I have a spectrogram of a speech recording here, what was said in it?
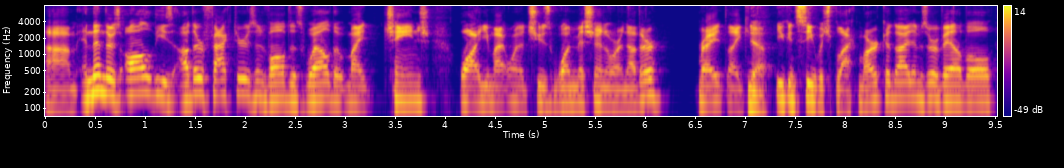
um, and then there's all these other factors involved as well that might change why you might want to choose one mission or another right like yeah. you can see which black market items are available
